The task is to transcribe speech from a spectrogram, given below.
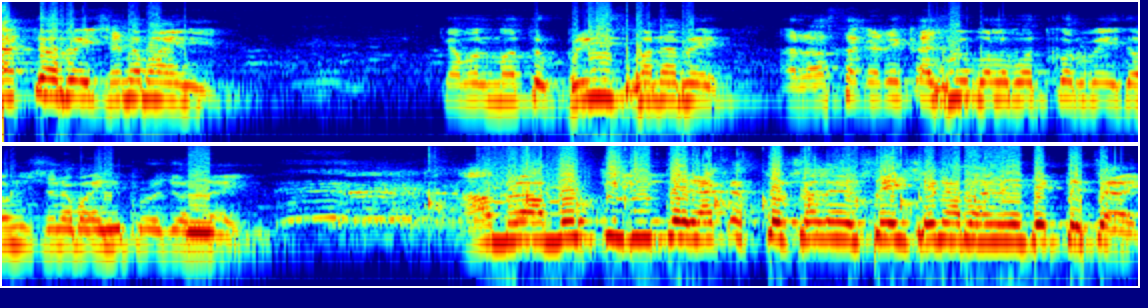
থাকতে হবে এই সেনাবাহিনীর। কেবলমাত্র ব্রিজ বানাবে আর রাস্তাঘাটে কাশ্মীর বলবৎ করবে, এই ধরনের সেনাবাহিনী প্রয়োজন নাই। আমরা মুক্তিযুদ্ধের একাত্তর সালের সেই সেনাবাহিনী দেখতে চাই,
